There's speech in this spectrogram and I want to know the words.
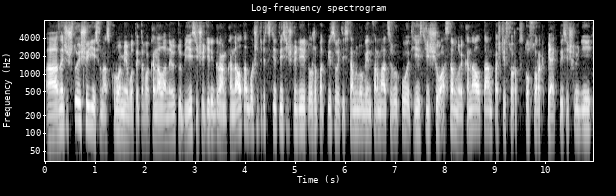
А, значит, что еще есть у нас, кроме вот этого канала на ютубе? Есть еще телеграм-канал, там больше 30 тысяч людей, тоже подписывайтесь, там много информации выходит. Есть еще основной канал, там почти 40, 145 тысяч людей.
